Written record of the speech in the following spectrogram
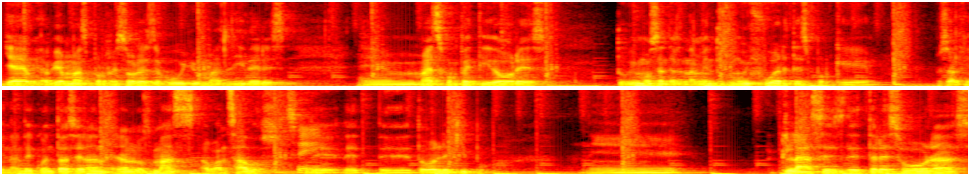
ya había más profesores de Buyu, más líderes, em, más competidores. Tuvimos entrenamientos muy fuertes porque pues al final de cuentas eran, eran los más avanzados de, todo el equipo. Eh, clases de tres horas,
